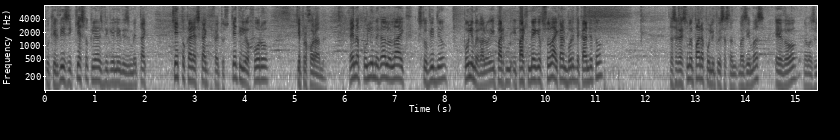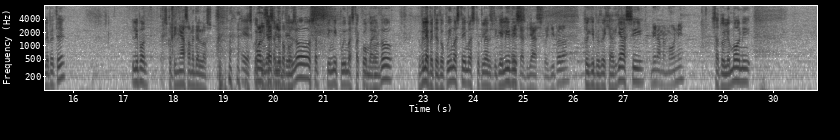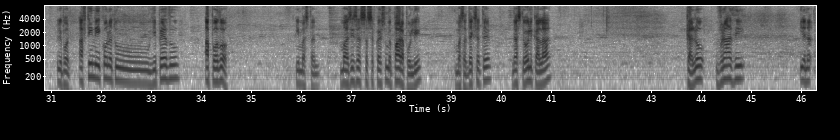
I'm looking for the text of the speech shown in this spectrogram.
που κερδίζει και στο Κλέας Βικελίδης μετά και το Καρεσκάκι φέτος και τη Λεωφόρο και προχωράμε. Ένα πολύ μεγάλο like στο βίντεο, πολύ μεγάλο, υπάρχει, υπάρχει μέγεθος στο like, αν μπορείτε κάντε το. Σας ευχαριστούμε πάρα πολύ που ήσασταν μαζί μας, εδώ, να μας βλέπετε. Λοιπόν, Σκοτεινιάσαμε εντελώς. ε, σκοτεινιάσαμε έφυγε το φως. εντελώς από τη στιγμή που είμαστε ακόμα Λοιπόν. εδώ. Βλέπετε εδώ που είμαστε, είμαστε στο Κλάδης Βικελίδης. Έχει αδειάσει το γήπεδο. Το γήπεδο έχει αδειάσει, Μείναμε μόνοι. σαν το λεμόνι. Λοιπόν, αυτή είναι η εικόνα του γηπέδου. Από εδώ ήμασταν μαζί σας. Σας ευχαριστούμε πάρα πολύ που μας αντέξατε. Να είστε όλοι καλά. Καλό βράδυ. Ένα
